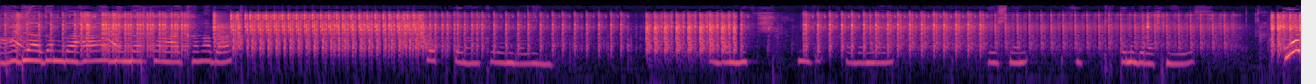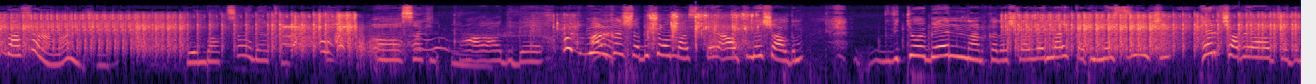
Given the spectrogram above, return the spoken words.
Aha bir adam daha hemen Berkan arkana bak. Yok ben arkadan da alayım. Adam hiç adamlar resmen beni bırakmıyoruz. Bomba atsana lan içine. Bomba atsana Berkan. Aa sakin. Hadi be. Arkadaşlar bir şey olmaz. Ben 6 leş aldım. Videoyu beğenin arkadaşlar ve like atın. Ben sizin için her çabaya harcadım.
